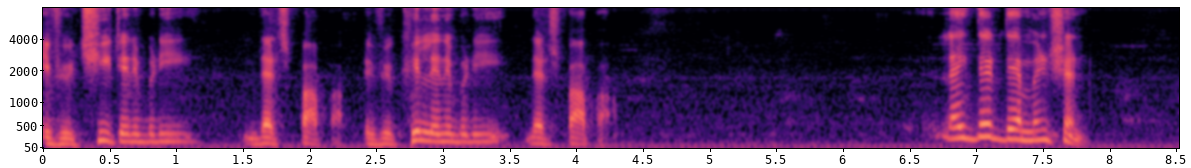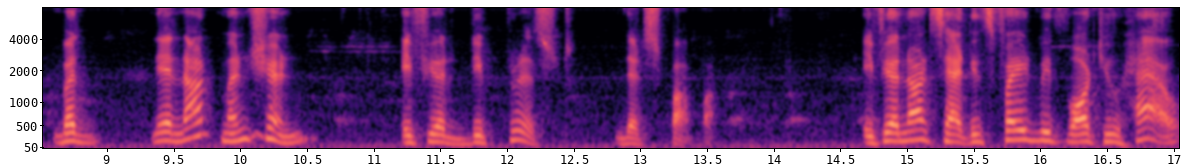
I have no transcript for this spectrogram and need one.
If you cheat anybody, that's papa. If you kill anybody, that's papa. Like that, they are mentioned. But they are not mentioned if you are depressed, that's papa. If you are not satisfied with what you have,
